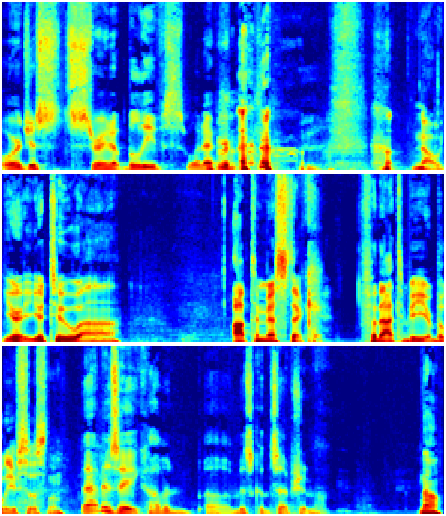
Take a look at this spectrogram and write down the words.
or just straight up beliefs, whatever. no, you're you're too uh, optimistic for that to be your belief system. that is a common uh, misconception. No,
